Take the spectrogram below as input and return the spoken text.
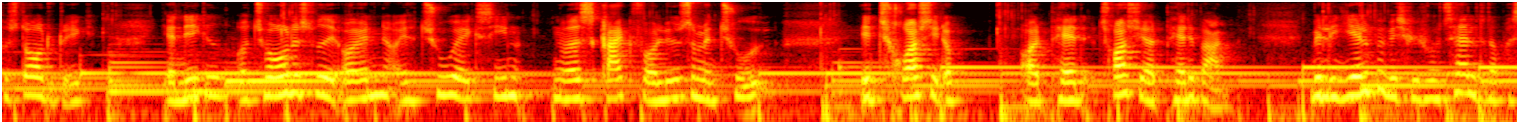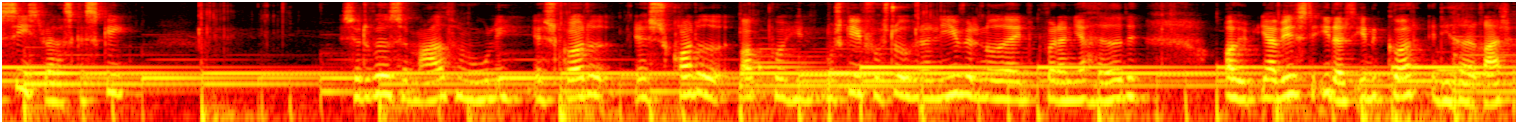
Forstår du det ikke? Jeg nikkede, og tårerne sved i øjnene, og jeg turde ikke sige noget af skræk for at lyde som en tude, et trodsigt og, og et, pat, trodsigt og et pattebarn. Vil det hjælpe, hvis vi fortalte dig præcis, hvad der skal ske? Så du ved så meget for muligt. Jeg skrottede, jeg skrottede op på hende. Måske forstod hun alligevel noget af, hvordan jeg havde det. Og jeg vidste i det godt, at de havde ret.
